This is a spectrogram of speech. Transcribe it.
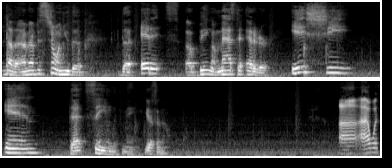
Another. I mean, I'm just showing you the the edits of being a master editor. Is she in that scene with me? Yes or no? Uh, I would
